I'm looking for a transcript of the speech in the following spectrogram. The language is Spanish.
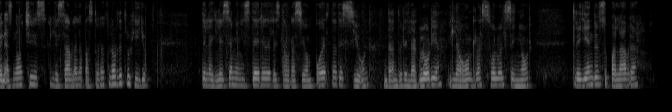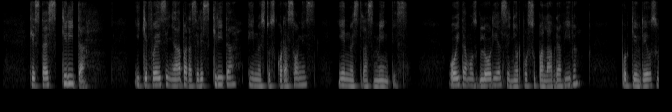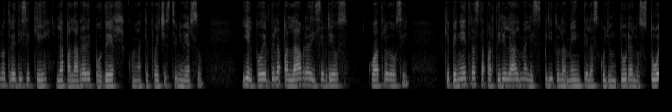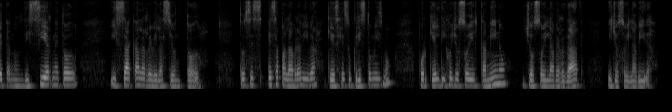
Buenas noches, les habla la pastora Flor de Trujillo de la Iglesia Ministerio de Restauración Puerta de Sión, dándole la gloria y la honra solo al Señor, creyendo en su palabra que está escrita y que fue diseñada para ser escrita en nuestros corazones y en nuestras mentes. Hoy damos gloria al Señor por su palabra viva porque Hebreos 1.3 dice que la palabra de poder con la que fue hecho este universo y el poder de la palabra, dice Hebreos 4.12, que penetra hasta partir el alma, el espíritu, la mente, las coyunturas, los tuétanos, discierne todo y saca la revelación todo. Entonces, esa palabra viva que es Jesucristo mismo, porque Él dijo, yo soy el camino, yo soy la verdad y yo soy la vida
